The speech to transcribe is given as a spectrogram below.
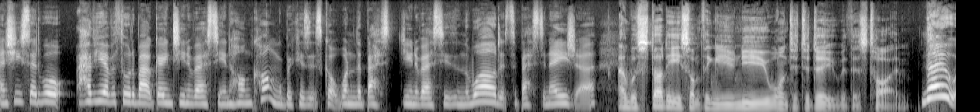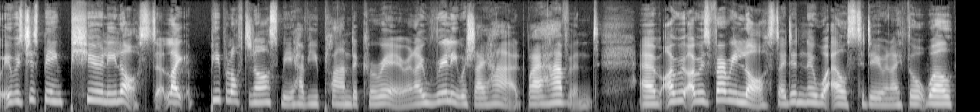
and she said, Well, have you ever thought about going to university in Hong Kong? Because it's got one of the best universities in the world, it's the best in Asia. And was study something you knew you wanted to do with this time? No, it was just being purely lost. Like people often ask me, Have you planned a career? And I really wish I had, but I haven't. Um, I, w- I was very lost. I didn't know what else to do. And I thought, Well,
